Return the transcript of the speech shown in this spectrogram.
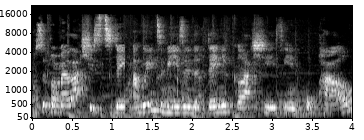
So for my lashes today, I'm going to be using the Denique lashes in Opal.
